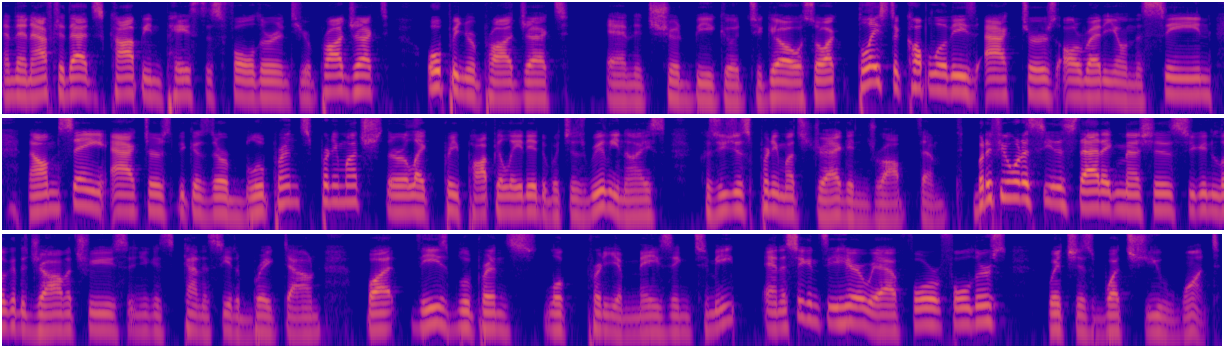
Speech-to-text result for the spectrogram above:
And then after that, just copy and paste this folder into your project, open your project, and it should be good to go. So I placed a couple of these actors already on the scene. Now I'm saying actors because they're blueprints pretty much. They're like pre-populated, which is really nice because you just pretty much drag and drop them. But if you want to see the static meshes, you can look at the geometries and you can kind of see the breakdown. But these blueprints look pretty amazing to me. And as you can see here, we have four folders, which is what you want.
